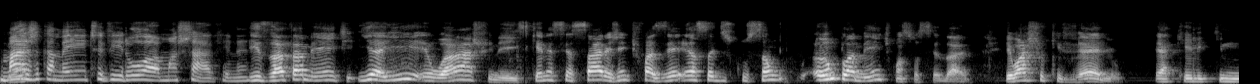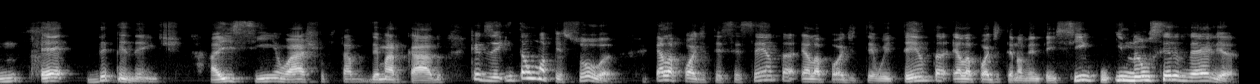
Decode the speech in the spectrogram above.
Magicamente né? virou uma chave, né? Exatamente. E aí eu acho, Inês, que é necessário a gente fazer essa discussão amplamente com a sociedade. Eu acho que velho é aquele que é dependente. Aí sim eu acho que está demarcado. Quer dizer, então uma pessoa Ela pode ter 60, ela pode ter 80, ela pode ter 95 e não ser velha,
